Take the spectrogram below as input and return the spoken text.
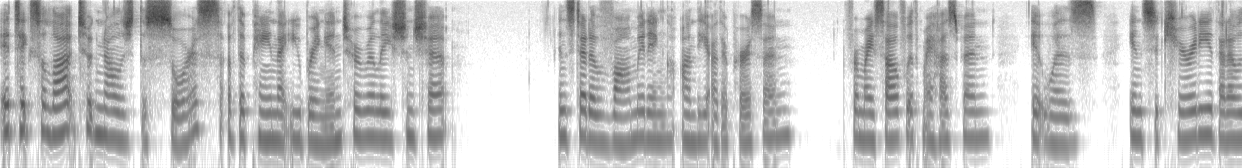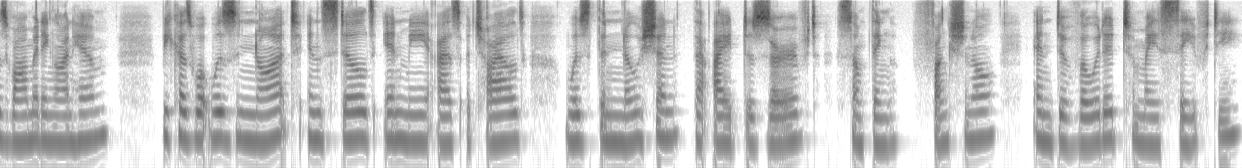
It takes a lot to acknowledge the source of the pain that you bring into a relationship instead of vomiting on the other person. For myself, with my husband, it was insecurity that I was vomiting on him because what was not instilled in me as a child was the notion that I deserved something functional and devoted to my safety.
